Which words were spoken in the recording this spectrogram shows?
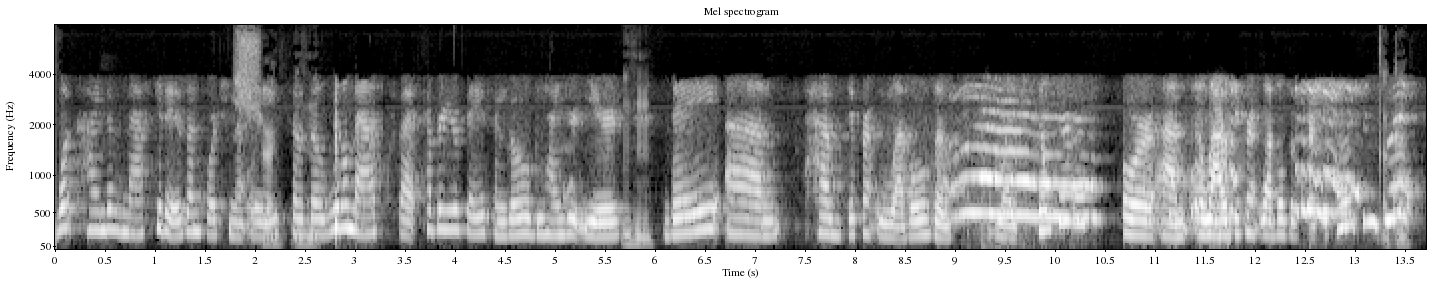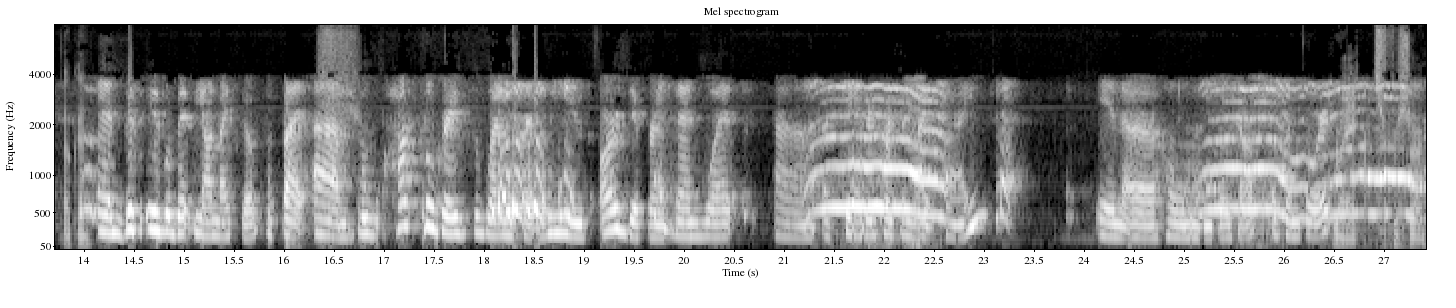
what kind of mask it is, unfortunately. Sure. So Mhm. the little masks that cover your face and go behind your ears, hmm they um, have different levels of like filters or um, allow different levels of particulates into Okay. it. Okay. And this is a bit beyond my scope, but um, the hospital grades, the ones that we use, are different than what um, a standard person might find in a Home Depot shop of some sort. Right. For sure.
